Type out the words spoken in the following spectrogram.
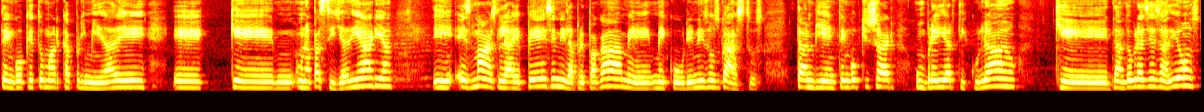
tengo que tomar caprimida de eh, que mm, una pastilla diaria. Y es más, la EPS ni la prepagada me, cubren esos gastos. También tengo que usar un brey articulado que dando gracias a Dios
